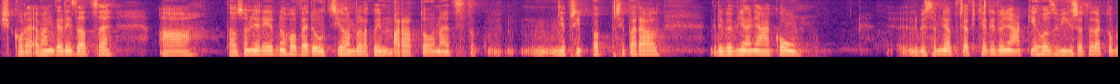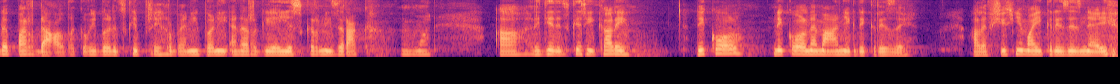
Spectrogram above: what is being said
škole evangelizace a tam jsme měli jednoho vedoucího, on byl takový maratonec, takový, mně připadal, kdyby měl nějakou, kdyby se měl převtělit do nějakého zvířete, tak to bude pardál, takový byl vždycky přihrbený, plný energie, jiskrný zrak. A lidi vždycky říkali, Nikol, Nikol nemá nikdy krizi, ale všichni mají krizi z něj.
